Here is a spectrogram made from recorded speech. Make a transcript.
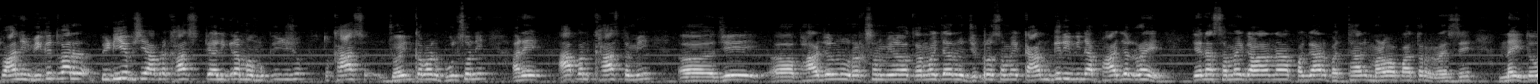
તો આની વિગતવાર પીડીએફ છે આપણે ખાસ ટેલિગ્રામમાં મૂકી દઈશું. તો ખાસ જોઈન કરવાનું ભૂલશો નહીં. અને આ પણ ખાસ તમે જે ફાજલનું રક્ષણ મેળવવા કર્મચારીનો જેટલો સમય કામગીરી વિના ફાજલ રહે, તેના સમયગાળાના પગાર ભથ્થા મળવાપાત્ર રહેશે નહીં. તો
